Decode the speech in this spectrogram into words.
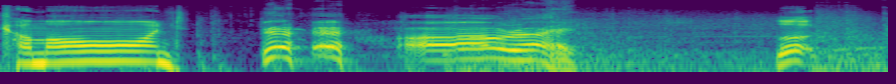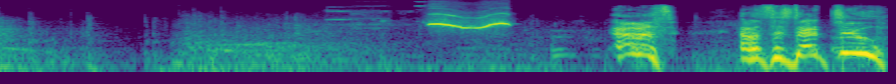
Come on. All right. Look. Ellis! Ellis, is that you?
